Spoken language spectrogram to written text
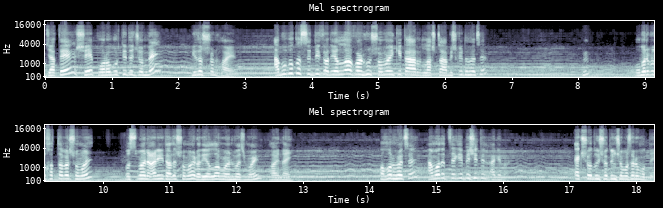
যাতে সে পরবর্তীদের জন্য নিদর্শন হয়। আবু বকর সিদ্দিক রাদিয়াল্লাহু আনহুর সময় কি তার লাশটা আবিষ্কৃত হয়েছে? ওমর ইবুল খত্তাবের সময়, ওসমান, আলী তাদের সময় রাদিয়াল্লাহু আনহু আজমাইন হয় নাই। কখন হয়েছে আমাদের থেকে বেশি দিন আগে নয়। একশো, দুইশো, তিনশো বছরের মধ্যেই।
